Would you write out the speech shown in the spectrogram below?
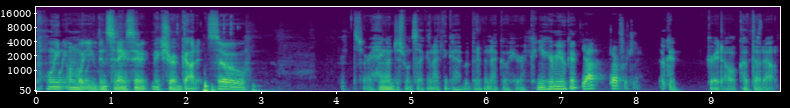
point on what you've been saying. So make sure I've got it. So, sorry, hang on just one second. I think I have a bit of an echo here. Can you hear me? Okay. Yeah, perfectly. Okay, great. I'll cut that out.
